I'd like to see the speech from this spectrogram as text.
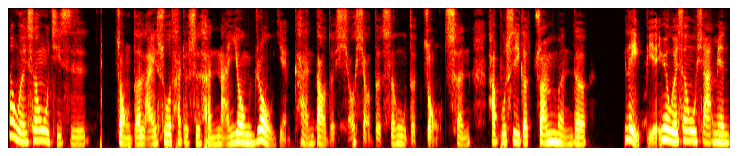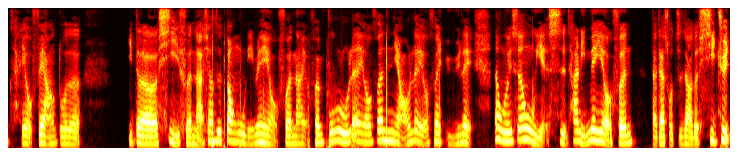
那微生物其实总的来说，它就是很难用肉眼看到的小小的生物的总称，它不是一个专门的类别，因为微生物下面还有非常多的的细分啊，像是动物里面有分啊，有分哺乳类，有分鸟类，有分鱼类，那微生物也是，它里面也有分。大家所知道的细菌，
